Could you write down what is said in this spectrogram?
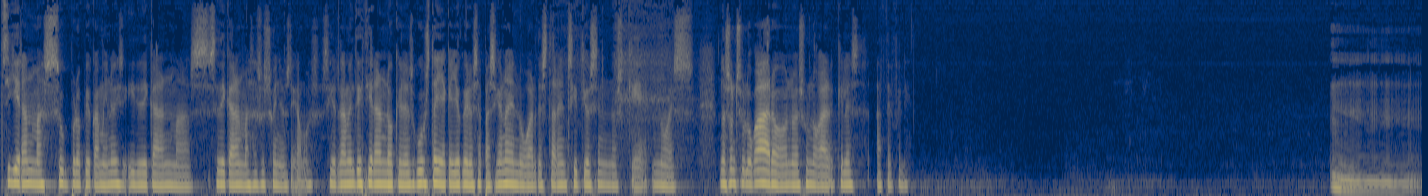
siguieran más su propio camino y, dedicaran más, se dedicaran más a sus sueños, digamos. Si realmente hicieran lo que les gusta y aquello que les apasiona en lugar de estar en sitios en los que no, es, no son su lugar o no es un lugar que les hace feliz. Mm,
